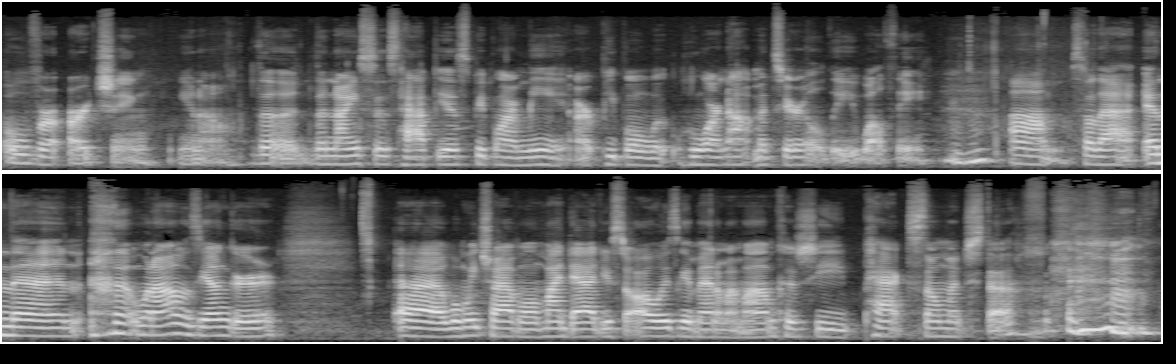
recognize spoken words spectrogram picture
overarching, you know, the the nicest, happiest people are me are people who are not materially wealthy. Um, so that and then when I was younger. Uh, when we travel, my dad used to always get mad at my mom because she packed so much stuff.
